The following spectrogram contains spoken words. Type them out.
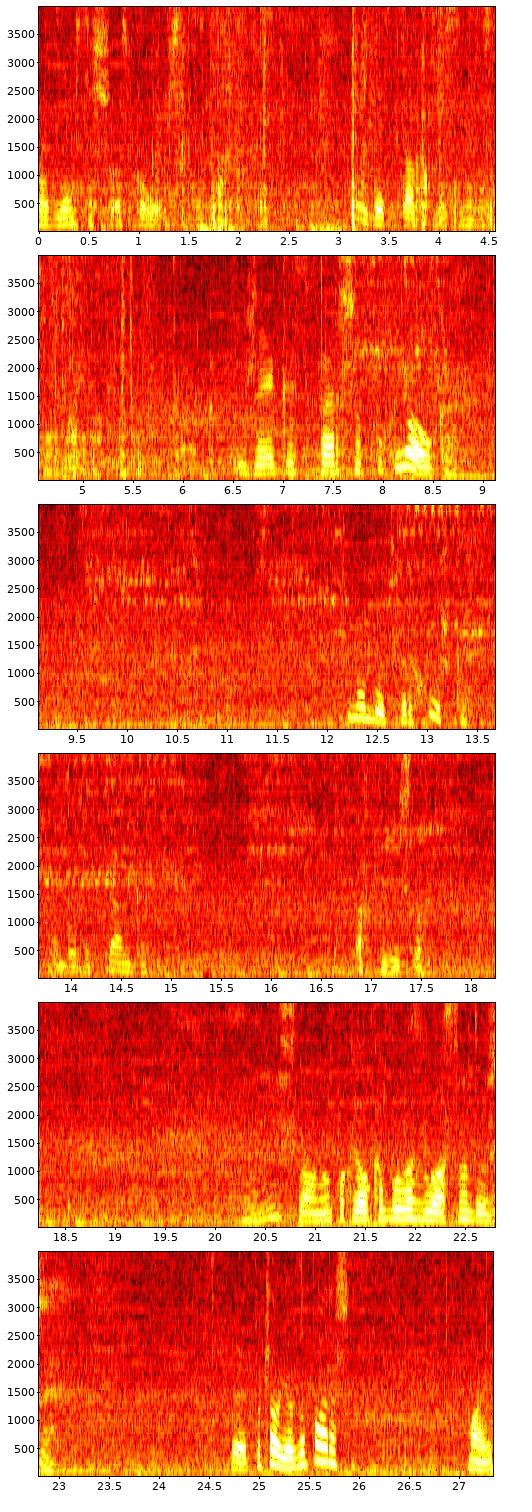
Надіємося, щось вийде. Так. Десь так плюс-мінус нормально. Вже якась перша покльовка. Мабуть, верхушка або бестрянка. А, зійшла. Зійшла, ну покльовка була злосна дуже. Е, Почав я з опариша. Маю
